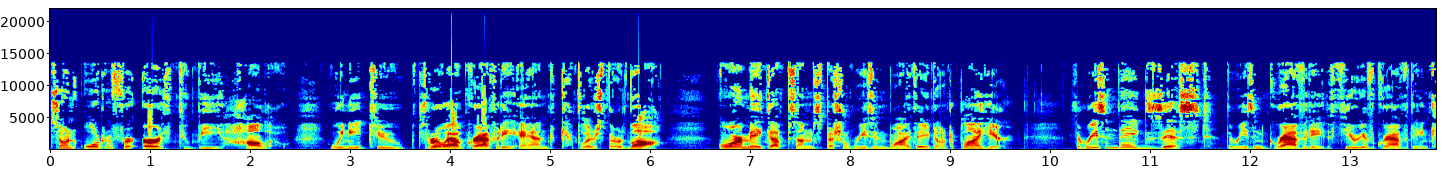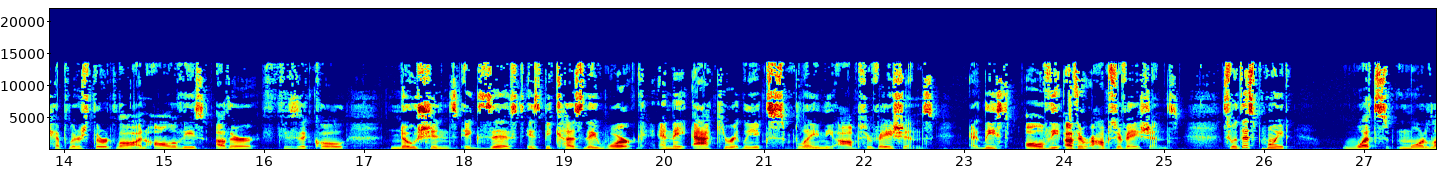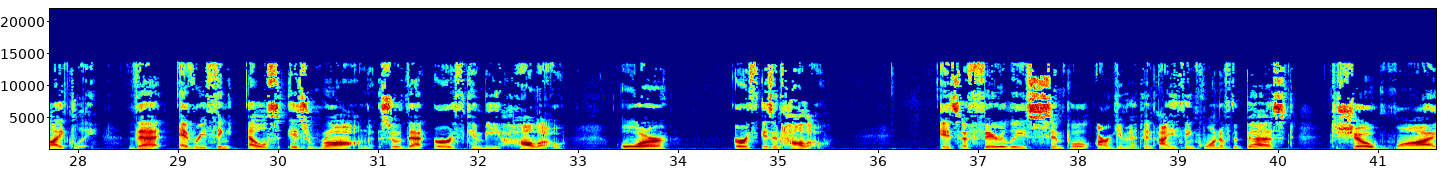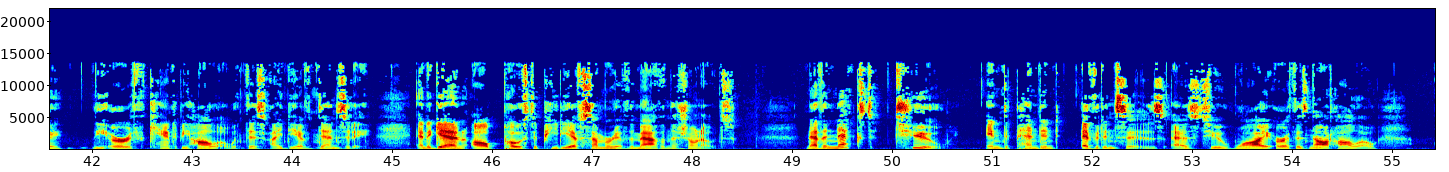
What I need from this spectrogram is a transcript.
So in order for Earth to be hollow, we need to throw out gravity and Kepler's third law, or make up some special reason why they don't apply here. The reason they exist, the reason gravity, the theory of gravity, and Kepler's third law, and all of these other physical notions exist is because they work and they accurately explain the observations, at least all the other observations. So at this point, what's more likely? That everything else is wrong so that Earth can be hollow, or Earth isn't hollow. It's a fairly simple argument, and I think one of the best to show why the Earth can't be hollow with this idea of density. And again, I'll post a PDF summary of the math in the show notes. Now, the next two independent evidences as to why Earth is not hollow,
